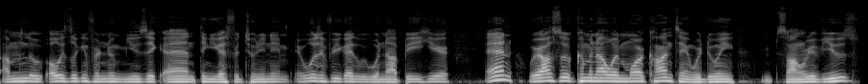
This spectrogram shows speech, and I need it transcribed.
I'm lo- always looking for new music, and thank you guys for tuning in. If it wasn't for you guys, we would not be here. And we're also coming out with more content. We're doing song reviews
